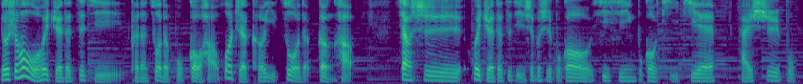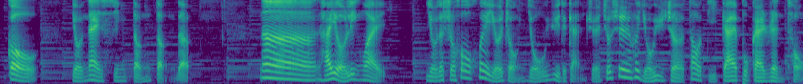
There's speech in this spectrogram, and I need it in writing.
有时候我会觉得自己可能做的不够好，或者可以做得更好。像是会觉得自己是不是不够细心、不够体贴，还是不够有耐心等等的。那还有另外，有的时候会有一种犹豫的感觉，就是会犹豫着到底该不该认同，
